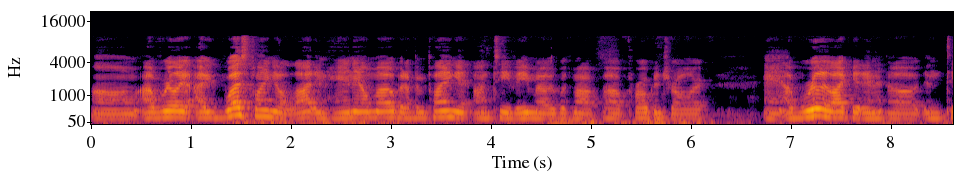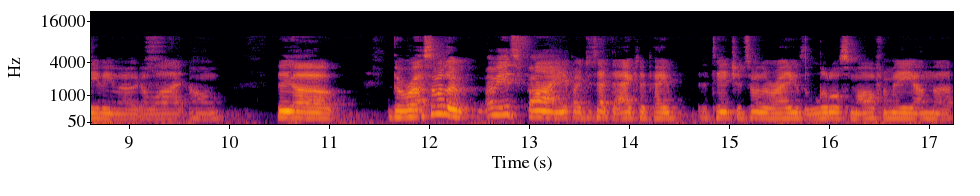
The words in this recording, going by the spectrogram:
Um, I really I was playing it a lot in handheld mode, but I've been playing it on TV mode with my uh, Pro controller, and I really like it in uh, in TV mode a lot. Um, the uh, the some of the I mean it's fine if I just have to actually pay attention. Some of the writing is a little small for me on the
